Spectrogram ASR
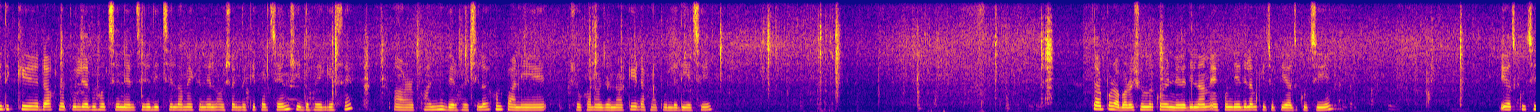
এদিকে ডাকনা তুলে আমি হচ্ছে নেড়ে ছেড়ে দিচ্ছিলাম। এখানে লাউ শাক দেখতে পাচ্ছেন, সিদ্ধ হয়ে গেছে। আর পানিও বের হয়েছিল। এখন পানি শুকানোর জন্য আর কি ডাকনা তুলে দিয়েছি। তারপর আবারও সুন্দর করে নেড়ে দিলাম। এখন দিয়ে দিলাম কিছু পেঁয়াজ কুচি। পেঁয়াজ কুচি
